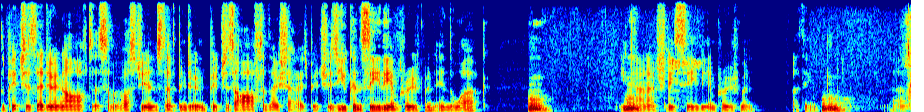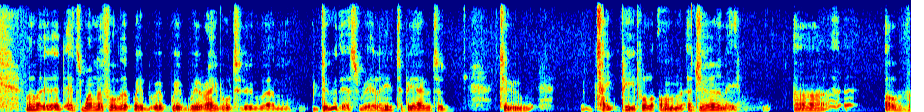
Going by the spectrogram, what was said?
the pictures they're doing after some of our students that have been doing pictures after those shadows pictures, you can see the improvement in the work. Mm. You mm. can actually see the improvement. I think. Mm. Um, well, it, it's wonderful that we, we, we're able to um, do this. Really, to be able to to take people on a journey uh, of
